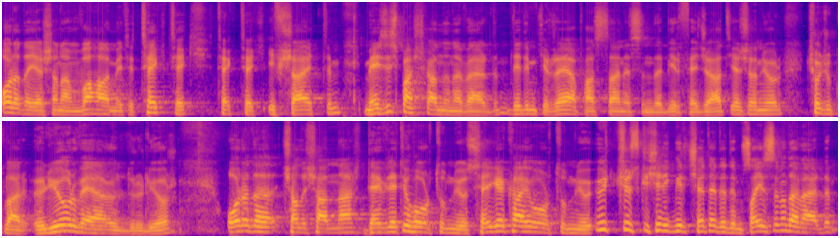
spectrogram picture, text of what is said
orada yaşanan vahameti tek tek tek tek ifşa ettim. Meclis başkanlığına verdim. Dedim ki Reyap Hastanesi'nde bir fecaat yaşanıyor. Çocuklar ölüyor veya öldürülüyor. Orada çalışanlar devleti hortumluyor, SGK'yı hortumluyor. 300 kişilik bir çete dedim, sayısını da verdim.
